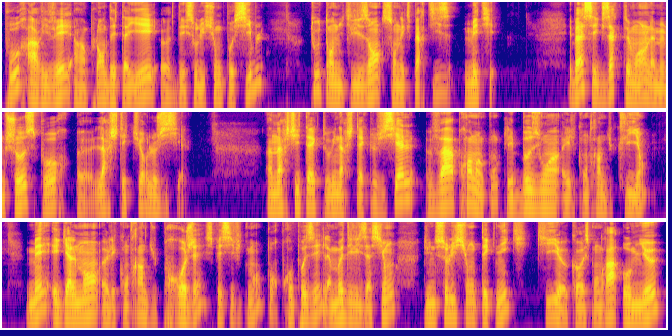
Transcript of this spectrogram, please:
pour arriver à un plan détaillé euh, des solutions possibles, tout en utilisant son expertise métier. Et eh bien, c'est exactement la même chose pour euh, l'architecture logicielle. Un architecte ou une architecte logicielle va prendre en compte les besoins et les contraintes du client, mais également euh, les contraintes du projet spécifiquement pour proposer la modélisation d'une solution technique qui euh, correspondra au mieux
